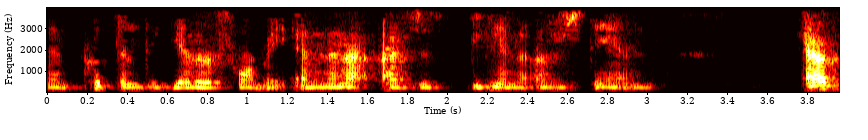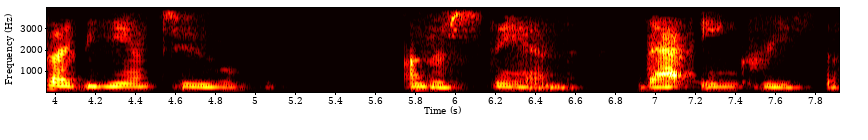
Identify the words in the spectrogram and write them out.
and put them together for me. And then I, I just began to understand. As I began to understand, that increased the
